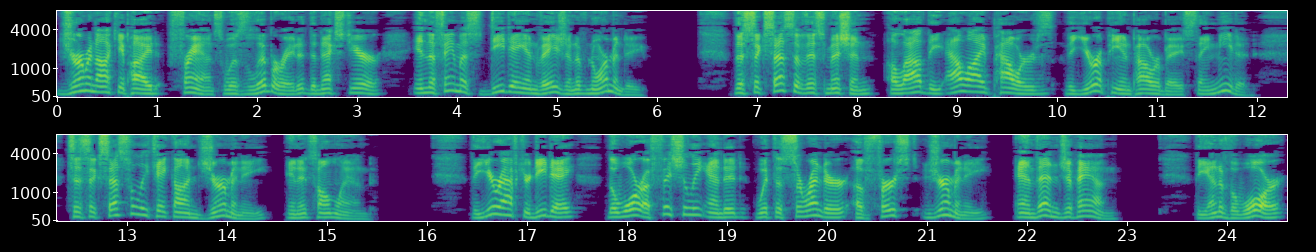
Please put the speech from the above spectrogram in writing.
German occupied France was liberated the next year in the famous D-Day invasion of Normandy. The success of this mission allowed the Allied powers the European power base they needed to successfully take on Germany in its homeland. The year after D-Day, the war officially ended with the surrender of first Germany and then Japan. The end of the war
